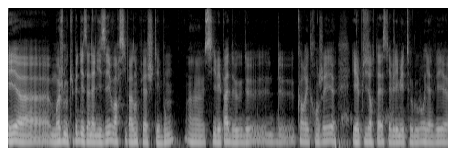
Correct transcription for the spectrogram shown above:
Et euh, moi je m'occupais de les analyser, voir si par exemple le pH était bon, euh, s'il n'y avait pas de, corps étranger. Il y avait plusieurs tests, il y avait les métaux lourds, il y avait euh,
